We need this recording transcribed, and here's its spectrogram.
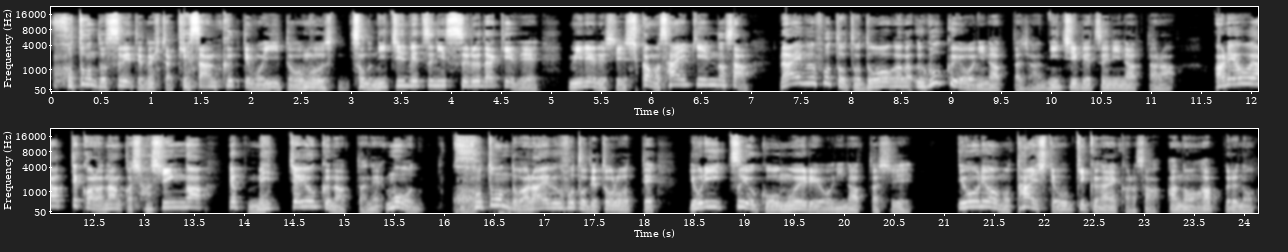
ほとんど全ての人は計算食ってもいいと思う。その日別にするだけで見れるし、しかも最近のさ、ライブフォトと動画が動くようになったじゃん日別になったら。あれをやってからなんか写真がやっぱめっちゃ良くなったね。もうほとんどがライブフォトで撮ろうってより強く思えるようになったし、容量も大して大きくないからさ、あのアップルの、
